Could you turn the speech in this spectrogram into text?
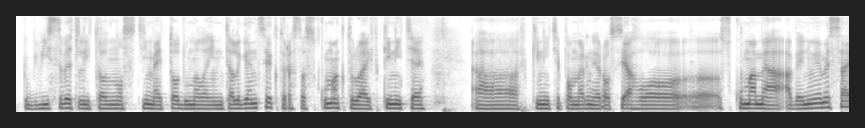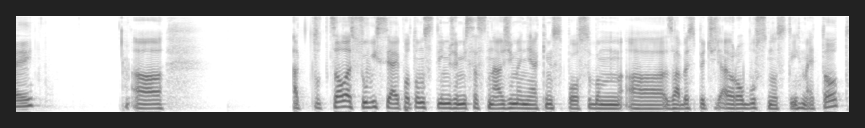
akoby vysvetliteľnosti metód umelej inteligencie, ktorá sa skúma, ktorú aj v Kinite, a v Kinite pomerne rozsiahlo a, eh, skúmame a, a venujeme sa jej. A, a to celé súvisí aj potom s tým, že my sa snažíme nejakým spôsobom uh, zabezpečiť aj robustnosť tých metód,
